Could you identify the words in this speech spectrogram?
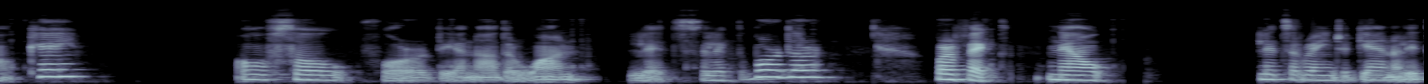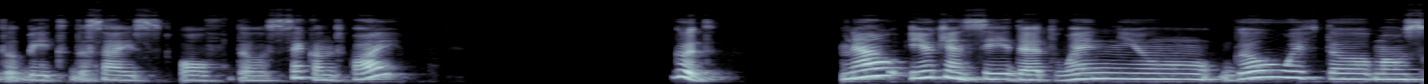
okay also for the another one let's select the border perfect now let's arrange again a little bit the size of the second pie good now you can see that when you go with the mouse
